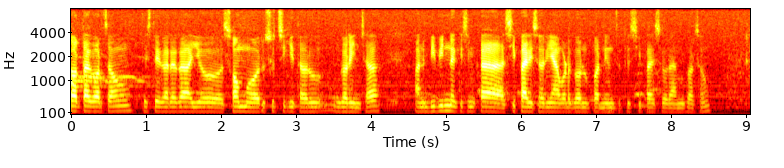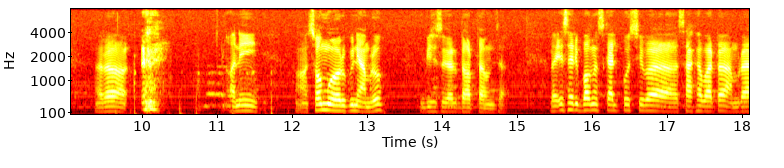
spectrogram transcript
दर्ता गर्छौँ त्यस्तै गरेर यो समूहहरू सूचीकृतहरू गरिन्छ अनि विभिन्न किसिमका सिफारिसहरू यहाँबाट गर्नुपर्ने हुन्छ त्यो सिफारिसहरू हामी गर्छौँ। र अनि समूहहरू पनि हाम्रो विशेष गरेर दर्ता हुन्छ। र यसरी बग्नसकाली पोस्ट सेवा शाखाबाट हाम्रा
